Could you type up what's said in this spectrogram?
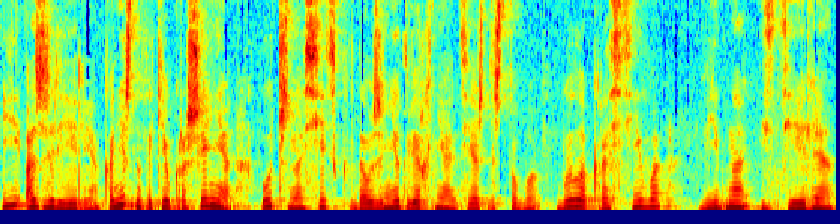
и ожерелье. Конечно такие украшения лучше носить когда уже нет верхней одежды чтобы было красиво видно изделие.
